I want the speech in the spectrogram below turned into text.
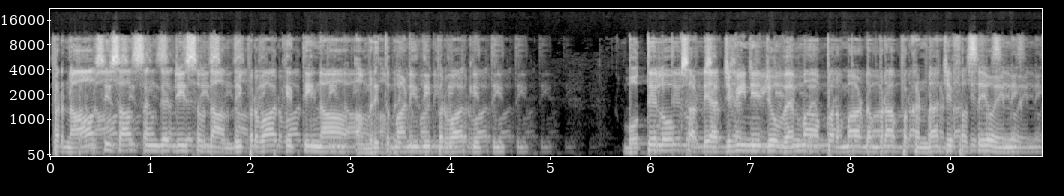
ਪਰ ਨਾ ਅਸੀਂ ਸਾਧ ਸੰਗਤ ਜੀ ਸੰਵਿਧਾਨ ਦੀ ਪਰਵਾਹ ਕੀਤੀ ਨਾ ਅੰਮ੍ਰਿਤ ਬਾਣੀ ਦੀ ਪਰਵਾਹ ਕੀਤੀ। ਬਹੁਤੇ ਲੋਕ ਸਾਡੇ ਅੱਜ ਵੀ ਨੇ ਜੋ ਵਹਿਮਾਂ ਭਰਮਾਂ ਡੰਬਰਾਂ ਪਖੰਡਾਂ 'ਚ ਫਸੇ ਹੋਏ ਨੇ।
